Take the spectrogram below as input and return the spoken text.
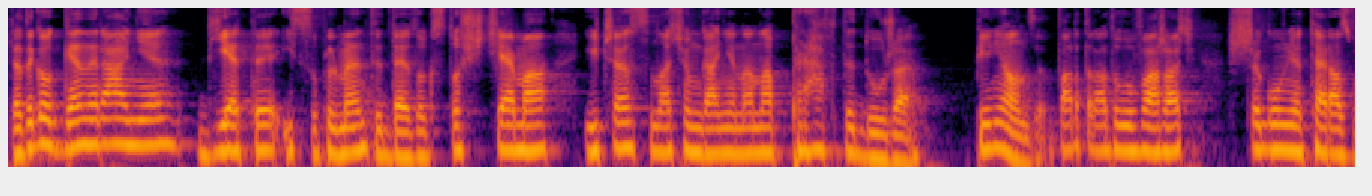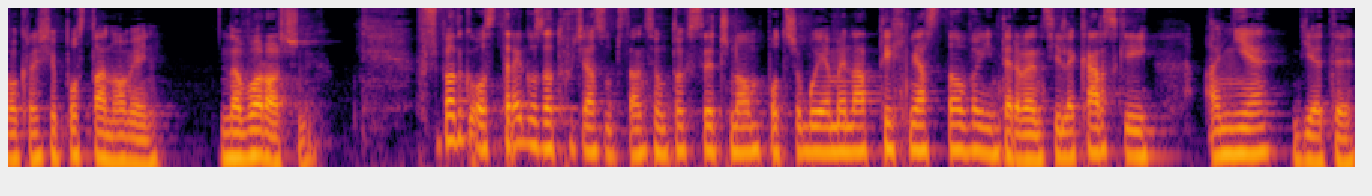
Dlatego generalnie diety i suplementy detoks to ściema i często naciąganie na naprawdę duże pieniądze. Warto na to uważać, szczególnie teraz w okresie postanowień noworocznych. W przypadku ostrego zatrucia substancją toksyczną potrzebujemy natychmiastowej interwencji lekarskiej, a nie diety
